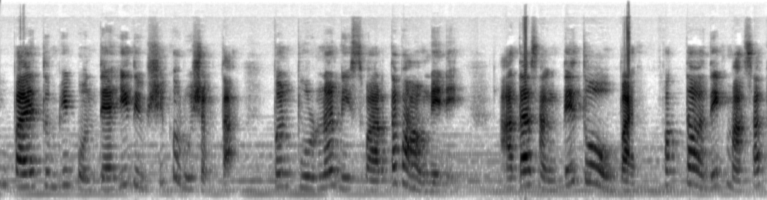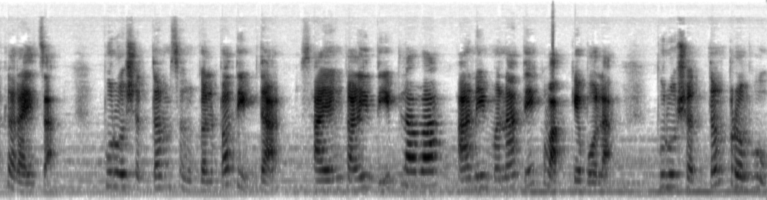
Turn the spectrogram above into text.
उपाय तुम्ही कोणत्याही दिवशी करू शकता पण पूर्ण निस्वार्थ भावनेने. आता सांगते तो उपाय फक्त अधिक मासात करायचा. पुरुषोत्तम संकल्प दीपदान सायंकाळी दीप लावा आणि मनात एक वाक्य बोला. पुरुषोत्तम प्रभू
